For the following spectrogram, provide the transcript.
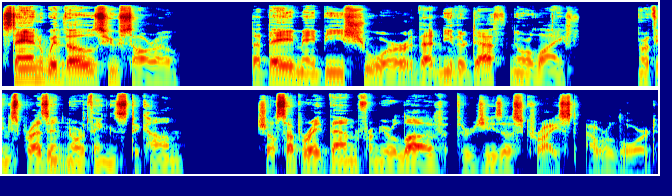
stand with those who sorrow, that they may be sure that neither death nor life, nor things present nor things to come, shall separate them from your love through Jesus Christ our Lord.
